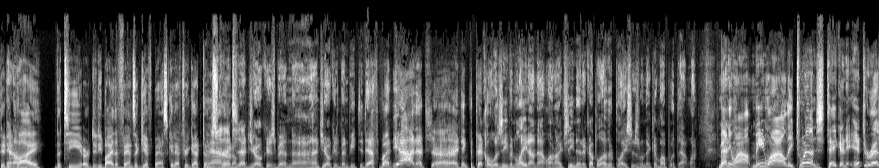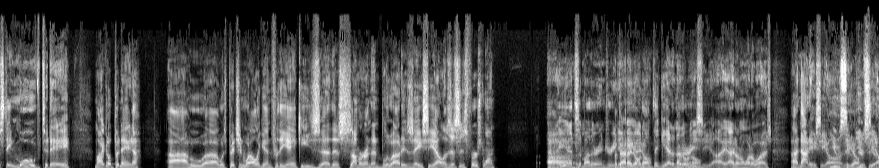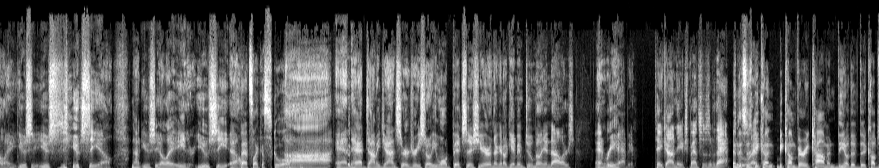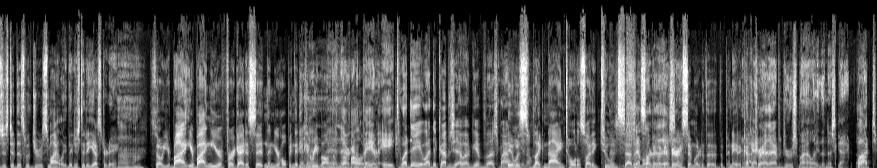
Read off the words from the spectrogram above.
Did he you um, know? buy the team or did he buy the fans a gift basket after he got done Yeah, screwing them? that joke has been uh, that joke has been beat to death. But yeah, that's uh, I think the pickle was even late on that one. I've seen it a couple other places when they come up with that one. Meanwhile, meanwhile, the Twins take an interesting move today. Michael Pineda. Uh, who uh, was pitching well again for the Yankees uh, this summer and then blew out his ACL. Is this his first one? Uh, he had some other injury. that I don't I don't know. think he had another don't. ACL. I, I don't know what it was. Uh, not ACL. UCL. UCLA. UC, UC, UCL. Not UCLA either. UCL. That's like a school. Ah, and had Tommy John surgery, so he won't pitch this year, and they're going to give him two million dollars and rehab him, take on the expenses of that. and too, this has right? become become very common. You know, the, the Cubs just did this with Drew Smyly. They just did it yesterday. Mm-hmm. So you're buying you're buying year for a guy to sit, and then you're hoping that he can And- rebound the, and the they're going to pay year. him eight. What they what the Cubs uh, give uh, Smyly? It was you know? like nine total, so I think two and seven, something like that. Very huh? similar to the the Pineda I think I'd contract. rather have Drew Smyly than this guy. But,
